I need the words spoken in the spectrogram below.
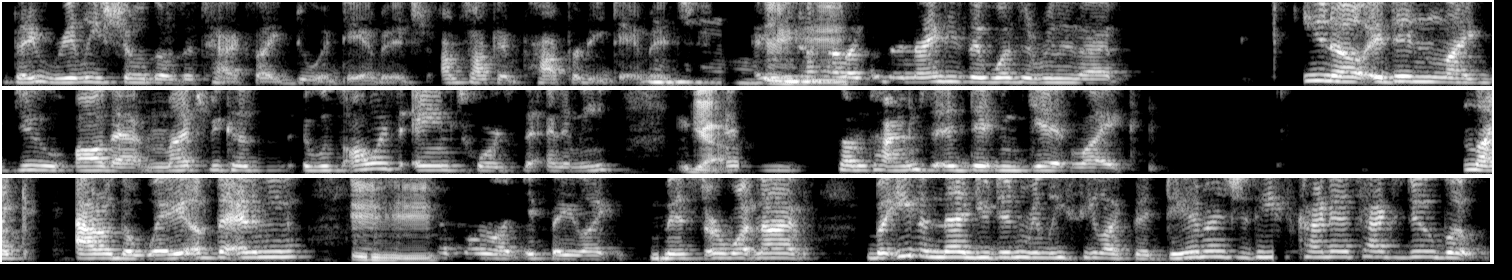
they really showed those attacks like doing damage. I'm talking property damage. Mhm. And you know how Mhm. like in the 90s it wasn't really that you know it didn't like do all that much because it was always aimed towards the enemy yeah and sometimes it didn't get like like out of the way of the enemy hmm that's only like if they like missed or whatnot but even then you didn't really see like the damage these kind of attacks do but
